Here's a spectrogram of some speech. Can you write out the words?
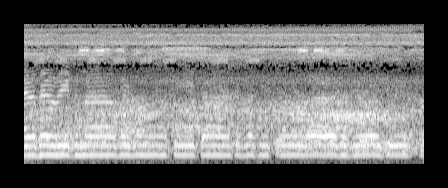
Narada Vigna Vajramatita Chibakitola Chibakitola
